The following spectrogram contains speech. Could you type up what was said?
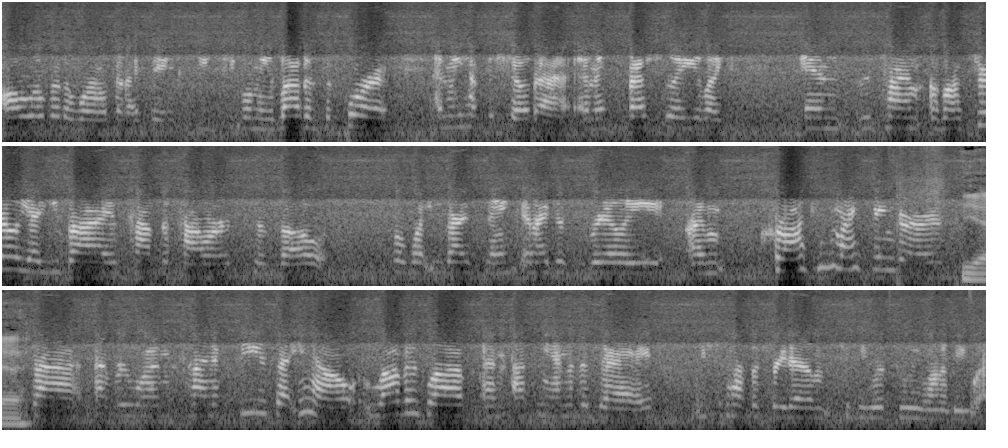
all over the world that I think these people need love and support, and we have to show that. And especially like in the time of Australia, you guys have the power to vote for what you guys think, and I just really, I'm crossing my fingers Yeah. that everyone kind of sees that, you know, love is love, and at the end of the day, we should have the freedom to be with who we want to be with.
